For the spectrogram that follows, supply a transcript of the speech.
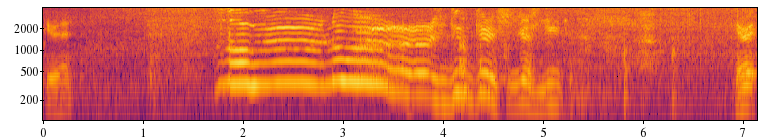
Hear it? Lower, lower, do this, just do. Hear it?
